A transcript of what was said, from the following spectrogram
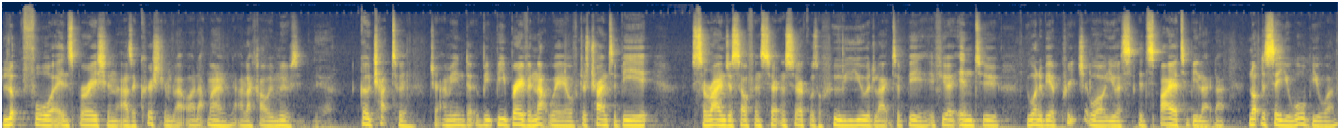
look for inspiration as a Christian. Like oh that man, I like how he moves yeah go chat to him. Do you know what I mean? Be, be brave in that way of just trying to be, surround yourself in certain circles of who you would like to be. If you're into, you want to be a preacher, well, you aspire to be like that. Not to say you will be one,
